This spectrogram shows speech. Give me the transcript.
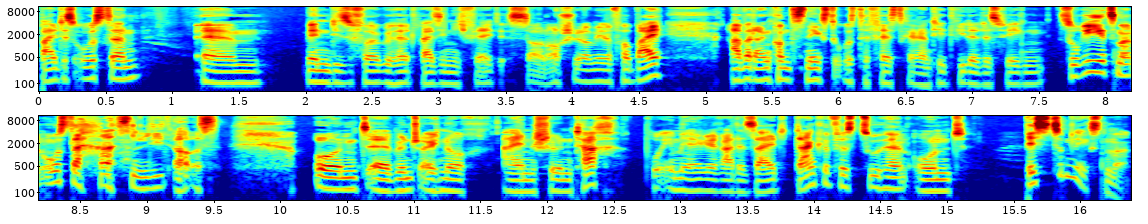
bald ist Ostern. Ähm, wenn ihr diese Folge hört, weiß ich nicht, vielleicht ist es auch schon wieder vorbei. Aber dann kommt das nächste Osterfest garantiert wieder. Deswegen suche ich jetzt mal ein Osterhasenlied aus und äh, wünsche euch noch einen schönen Tag, wo ihr gerade seid. Danke fürs Zuhören und bis zum nächsten Mal.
